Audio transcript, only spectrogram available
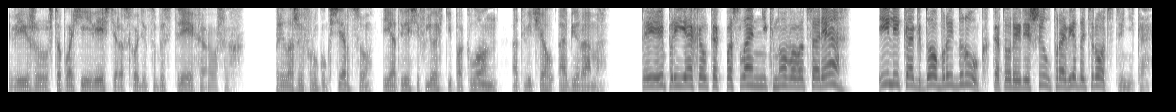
Вижу, что плохие вести расходятся быстрее хороших». Приложив руку к сердцу и отвесив легкий поклон, отвечал Абирама. «Ты приехал как посланник нового царя или как добрый друг, который решил проведать родственника?»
